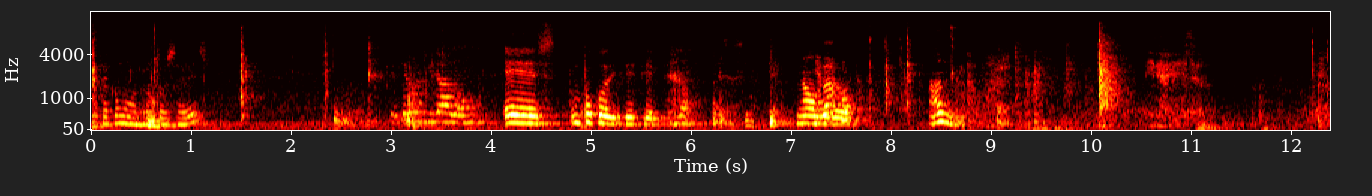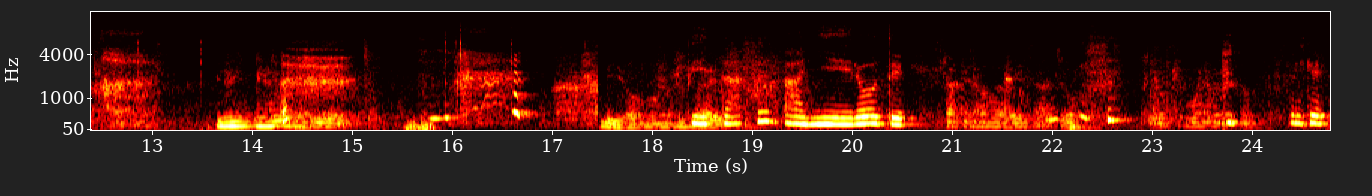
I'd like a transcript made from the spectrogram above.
Está como roto, ¿sabes? ¿Te hemos olvidado? Es un poco difícil. No, es así. No, ¿Y pero... Anda. Mira eso. Mira, mira, Dios. Pitazo bañerote. Estás que salgo de risa, macho. Dios, qué bueno esto. ¿El qué?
